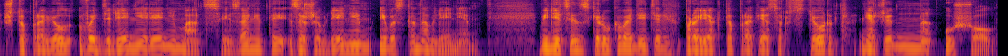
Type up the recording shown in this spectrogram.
что провел в отделении реанимации, занятый заживлением и восстановлением. Медицинский руководитель проекта профессор Стюарт неожиданно ушел.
